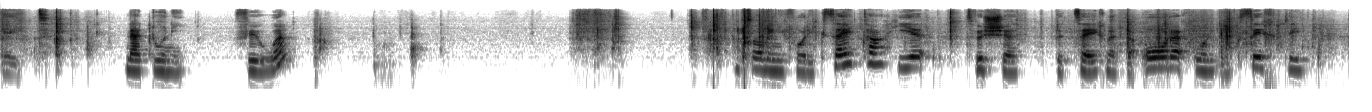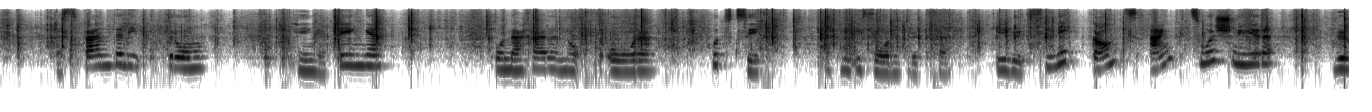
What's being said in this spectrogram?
geht. Dann tue ich füllen. Und so wie ich vorhin gesagt habe, hier zwischen den gezeichneten Ohren und dem Gesicht ein Bändchen drum, hinten bingen und nachher noch die Ohren und das Gesicht ein in Form drücken. Ich würde es nicht ganz eng zuschnüren, weil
